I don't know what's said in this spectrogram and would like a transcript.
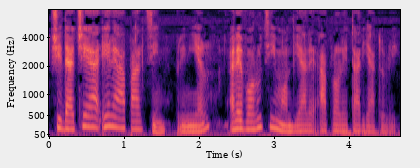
și de aceea ele aparțin, prin el, Revoluției Mondiale a Proletariatului.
